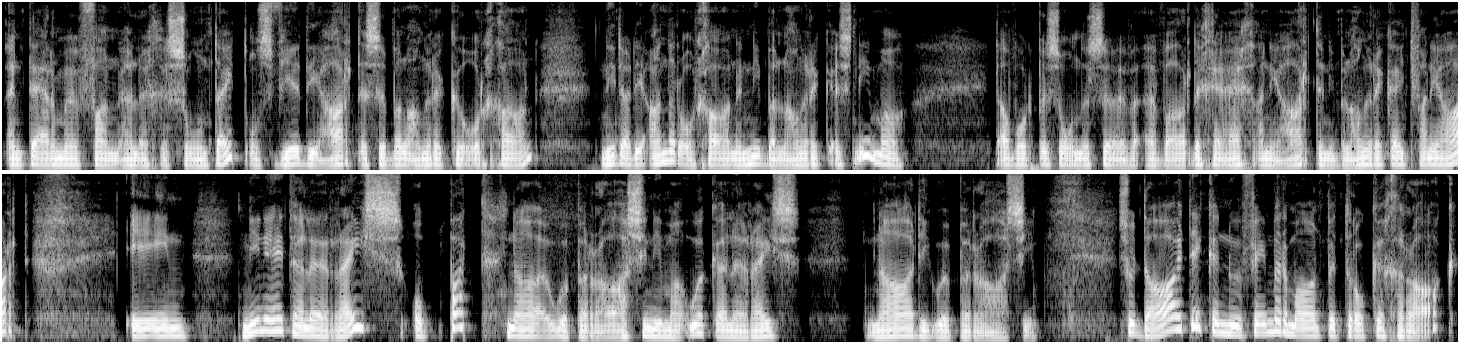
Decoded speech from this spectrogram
in terme van hulle gesondheid. Ons weet die hart is 'n belangrike orgaan. Nie dat die ander organe nie belangrik is nie, maar daar word besonderse waarde geheg aan die hart en die belangrikheid van die hart en nie net hulle reis op pad na 'n operasie nie, maar ook hulle reis na die operasie. So daai het ek in November maand betrokke geraak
